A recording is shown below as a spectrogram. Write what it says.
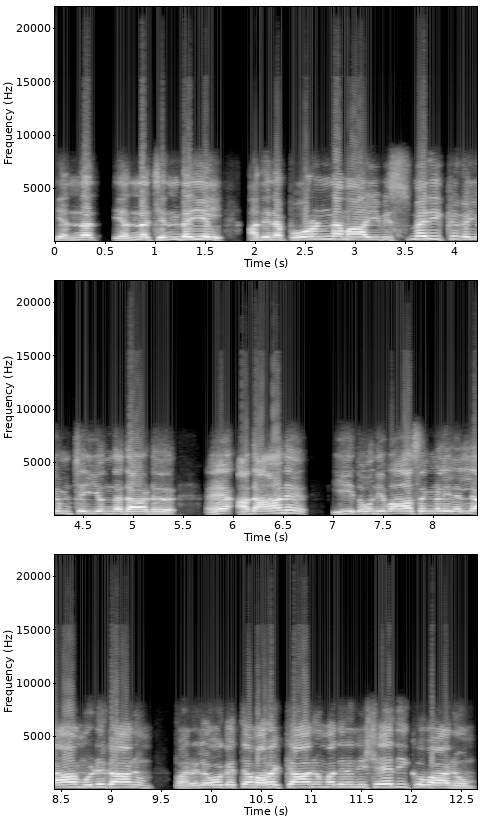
എന്ന എന്ന ചിന്തയിൽ അതിനെ പൂർണമായി വിസ്മരിക്കുകയും ചെയ്യുന്നതാണ്. അതാണ് ഈ തോന്നിവാസങ്ങളിലെല്ലാം മുഴുകാനും പരലോകത്തെ മറക്കാനും അതിനെ നിഷേധിക്കുവാനും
